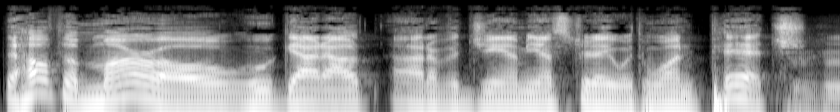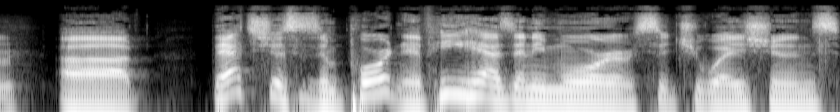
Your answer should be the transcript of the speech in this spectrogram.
The health of Morrow, who got out out of a jam yesterday with one pitch, Mm-hmm. uh, that's just as important. If he has any more situations,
